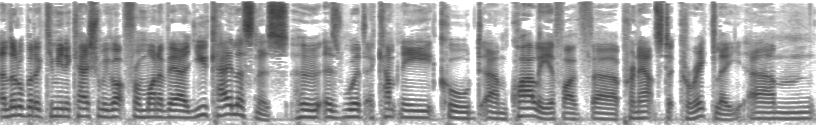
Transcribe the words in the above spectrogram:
a little bit of communication we got from one of our UK listeners who is with a company called um, Kwalee, if I've uh, pronounced it correctly. Um,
